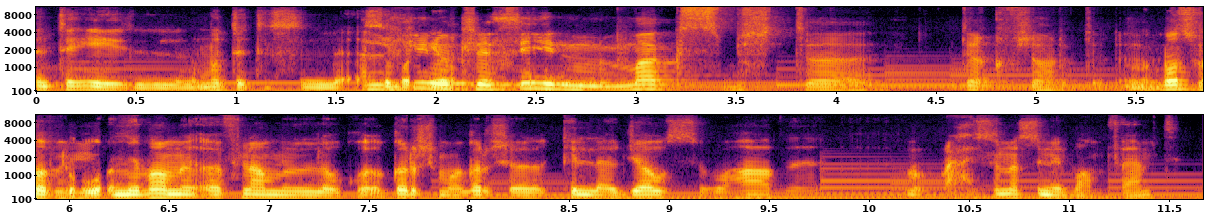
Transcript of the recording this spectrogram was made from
تنتهي لمدة 2030 ماكس باش توقف شهرة بالضبط ونظام افلام القرش ما قرش كله جوس وهذا راح يصير نفس النظام فهمت؟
